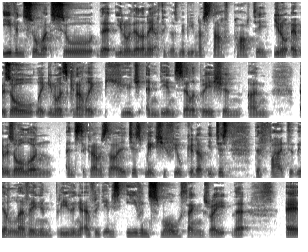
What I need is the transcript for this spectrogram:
Even so much so that, you know, the other night, I think there was maybe even a staff party. You know, it was all like, you know, it's kind of like huge Indian celebration and it was all on Instagram and stuff. It just makes you feel good. It just the fact that they're living and breathing it every day, and it's even small things, right? That uh,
